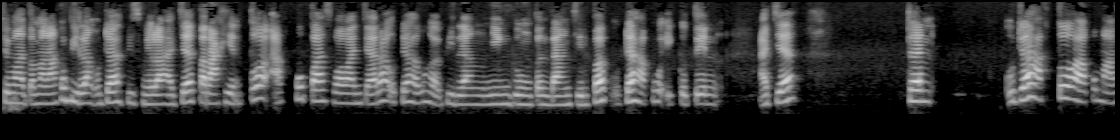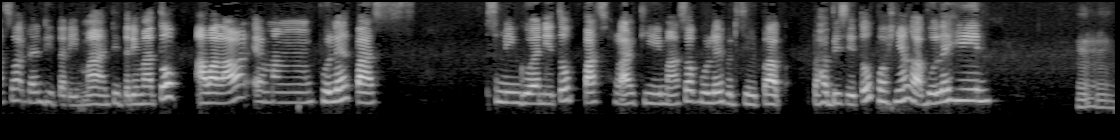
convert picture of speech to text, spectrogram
Cuma teman aku bilang udah Bismillah aja. Terakhir tuh aku pas wawancara udah aku nggak bilang nyinggung tentang jilbab udah aku ikutin aja. Dan udah tuh aku masuk dan diterima. Diterima tuh awal-awal emang boleh pas semingguan itu pas lagi masuk boleh berjilbab habis itu bosnya nggak bolehin Mm-mm.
